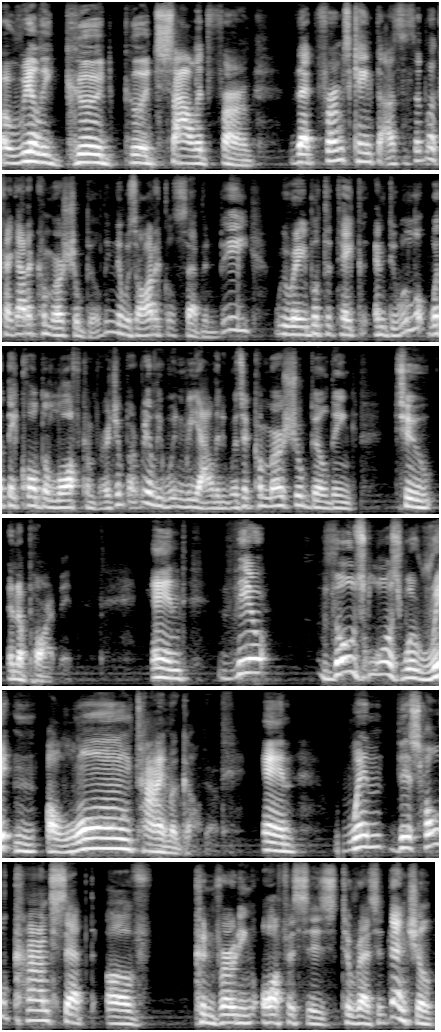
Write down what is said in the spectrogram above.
a really good, good, solid firm. That firms came to us and said, "Look, I got a commercial building. There was Article Seven B. We were able to take and do a, lo- what they called a loft conversion, but really, in reality, was a commercial building to an apartment." And there, those laws were written a long time ago. And when this whole concept of converting offices to residential,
